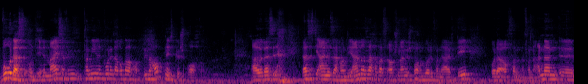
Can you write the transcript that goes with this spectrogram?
Wo das, und in den meisten Familien wurde darüber überhaupt nicht gesprochen. Also das, das ist die eine Sache. Und die andere Sache, was auch schon angesprochen wurde von der AfD oder auch von, von anderen äh,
